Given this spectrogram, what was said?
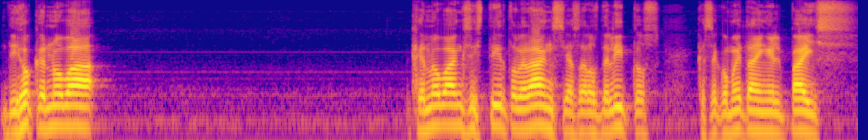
dijo que no va que no va a existir tolerancias a los delitos que se cometan en el país.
